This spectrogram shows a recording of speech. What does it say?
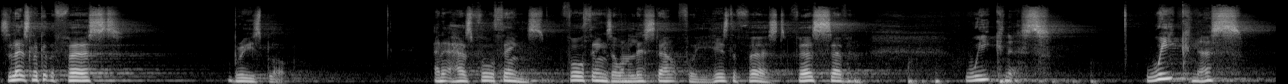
So let's look at the first breeze block. And it has four things. Four things I want to list out for you. Here's the first. Verse 7 Weakness. Weakness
